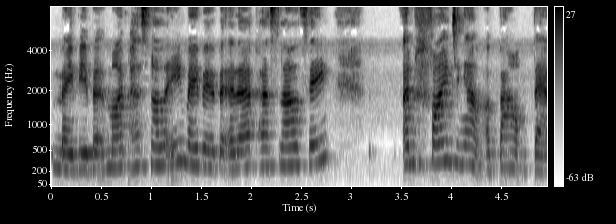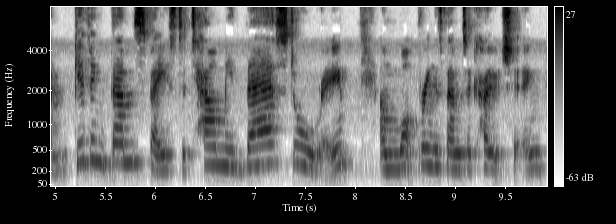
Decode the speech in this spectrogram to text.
maybe a bit of my personality, maybe a bit of their personality. And finding out about them, giving them space to tell me their story and what brings them to coaching,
